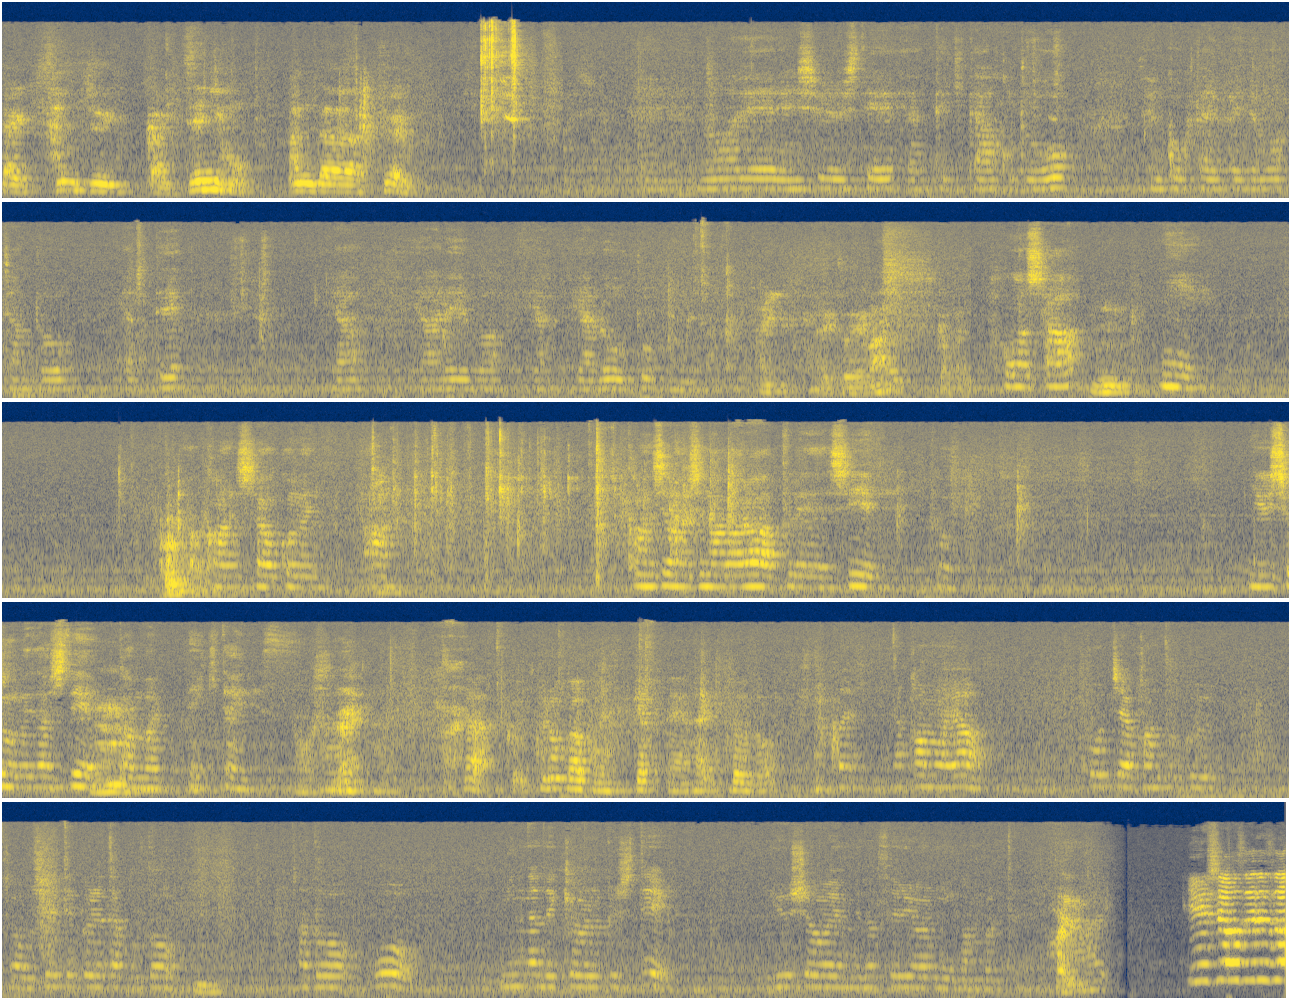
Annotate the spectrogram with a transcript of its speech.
第31回全日本アンダー12今まで練習してやってきたことを全国大会でもちゃんとやってややればややろうと思います。はいありがとうございます。頑張って保護者うん。に感謝を込めあ感謝をしながらプレーし優勝を目指して頑張っていきたいです。そうですね。じゃあく黒川君キャプテンはい。どうぞ仲間やコーチや監督が教えてくれたことなどをみんなで協力して優勝へ目指せるように頑張りたい。です。はい。はい。優勝するぞ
